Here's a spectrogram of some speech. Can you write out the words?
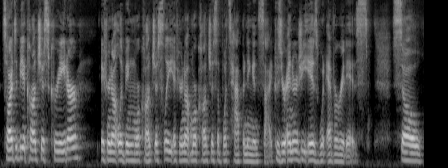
it's hard to be a conscious creator if you're not living more consciously, if you're not more conscious of what's happening inside, because your energy is whatever it is. So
